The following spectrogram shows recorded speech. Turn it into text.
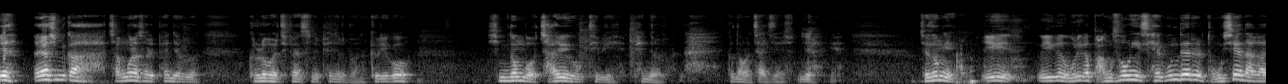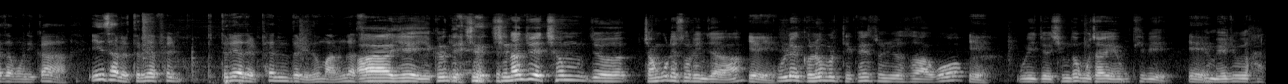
예, 안녕하십니까. 장군의 소리 팬 여러분, 글로벌 디펜스 뉴스 팬 여러분, 그리고 심동보 자유애국TV 팬 여러분, 아, 그동안 잘 지내셨습니까? 예. 제동님, 이, 이거 우리가 방송이 세 군데를 동시에 나가다 보니까 인사를 드려야, 팬, 드려야 될 팬들이 너무 많은 것 같습니다. 아, 예, 예. 그런데 지, 지난주에 처음 저 장군의 소리인자 예, 예. 원래 글로벌 디펜스 뉴스하고 예, 우리 저 심동보 자유애국 TV 예. 매주 하,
